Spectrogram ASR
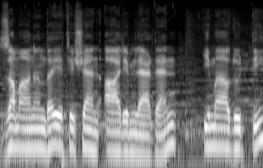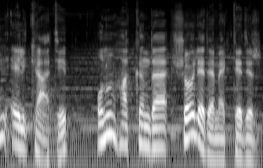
Zamanında yetişen alimlerden İmaduddin el-Katip onun hakkında şöyle demektedir.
